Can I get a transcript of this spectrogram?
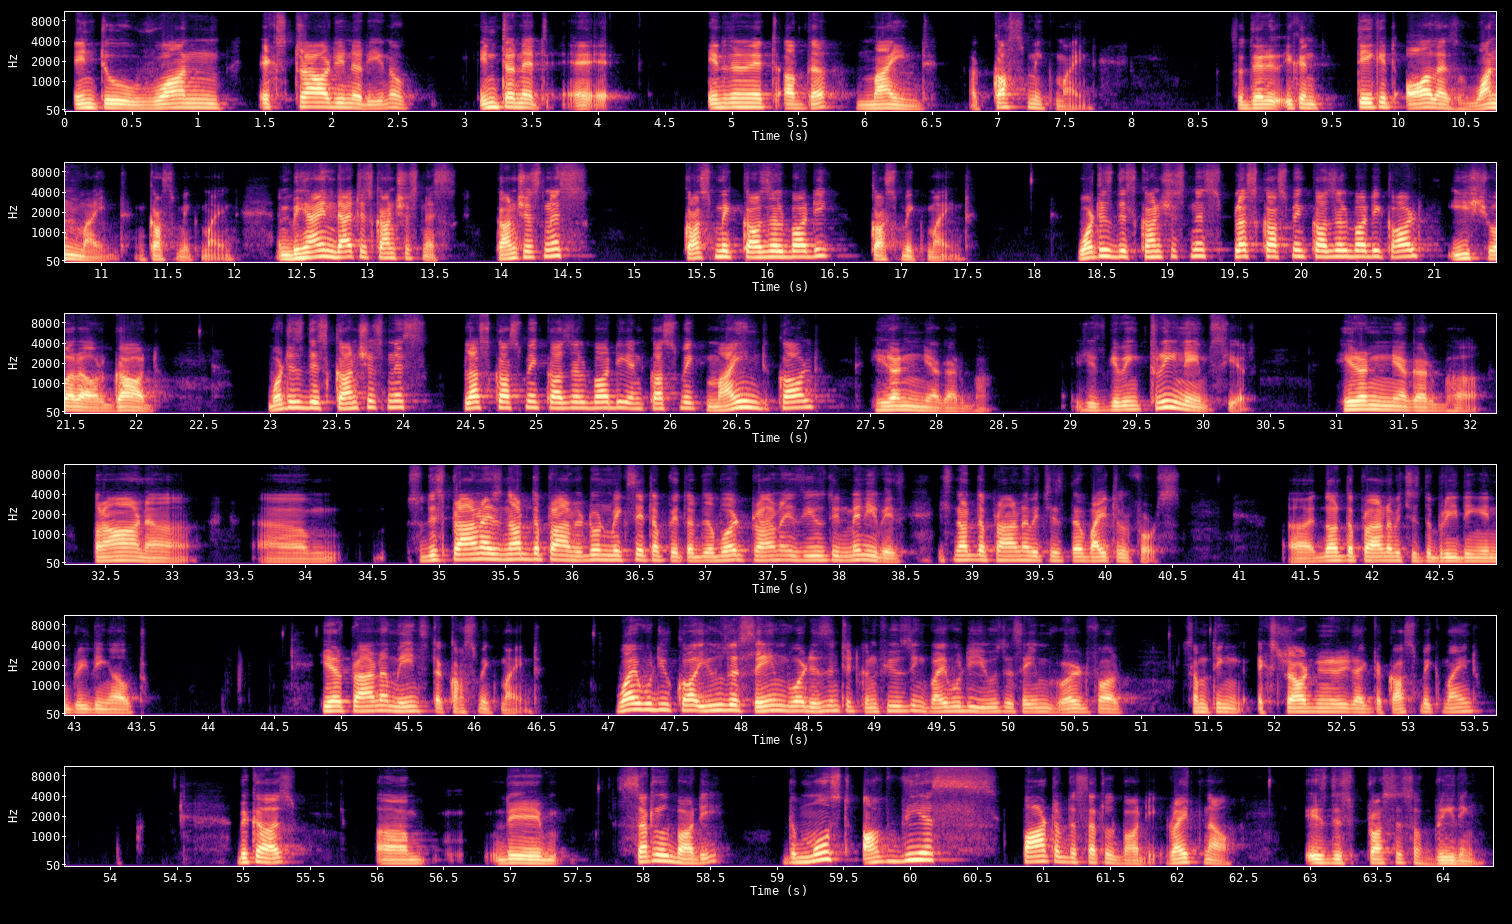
into one extraordinary, you know, internet, uh, internet of the mind, a cosmic mind. So there, you can take it all as one mind, cosmic mind. And behind that is consciousness. Consciousness, cosmic causal body, cosmic mind. What is this consciousness plus cosmic causal body called? Ishvara or God. What is this consciousness plus cosmic causal body and cosmic mind called? Hiranyagarbha. He's giving three names here. Hiranyagarbha, Prana. Um, so this prana is not the prana. Don't mix it up with it. The word prana is used in many ways. It's not the prana which is the vital force. Uh, not the prana which is the breathing in, breathing out. Here, prana means the cosmic mind. Why would you call, use the same word? Isn't it confusing? Why would you use the same word for something extraordinary like the cosmic mind? Because um, the subtle body, the most obvious part of the subtle body right now is this process of breathing,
